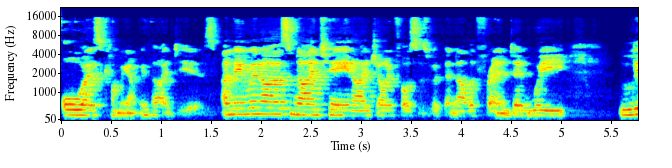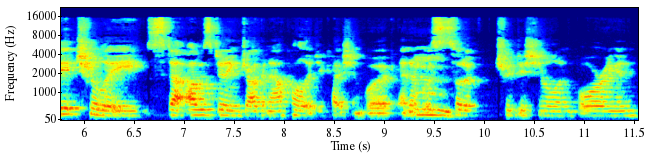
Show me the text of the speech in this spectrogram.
always coming up with ideas. I mean, when I was nineteen, I joined forces with another friend, and we literally start. I was doing drug and alcohol education work, and it Mm. was sort of traditional and boring. And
